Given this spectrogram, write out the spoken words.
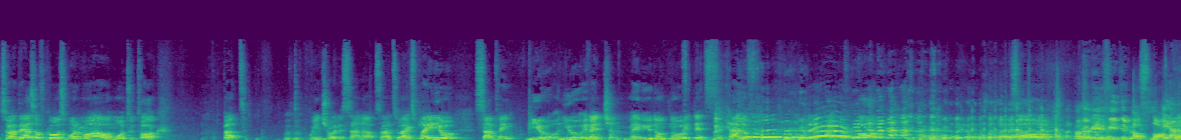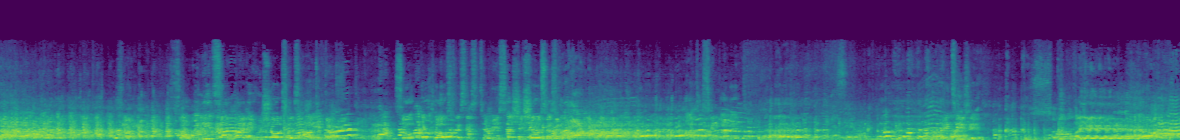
So and there's of course one more hour more to talk, but we enjoy the sun outside. So I explain you something new, a new invention. Maybe you don't know it. It's a kind of, kind of ball. So Ja, det er mye fint i plass nå. So we need somebody who shows us how to do it. So the closest is Teresa, she shows us how to sit on it. It's easy. Uh, yeah, yeah, yeah, yeah, yeah, yeah.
